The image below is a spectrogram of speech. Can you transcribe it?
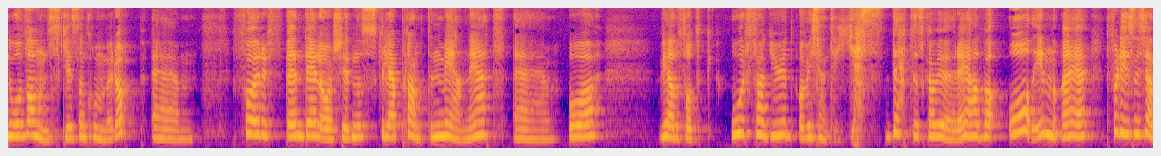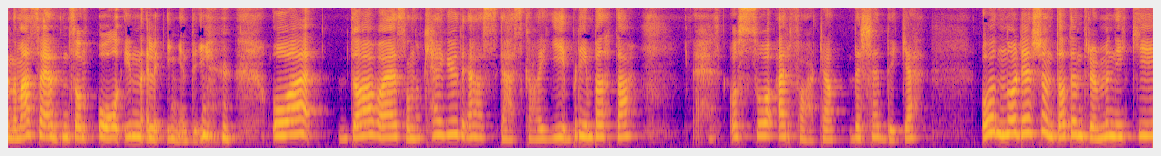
noe vanskelig som kommer opp. Eh, For en del år siden skulle jeg plante en menighet, eh, og vi hadde fått ord fra Gud, og vi kjente yes, dette skal vi gjøre. Jeg vært all in. Og for de som kjenner meg, så er jeg enten sånn all in eller ingenting. Og da var jeg sånn OK, Gud, jeg skal bli med på dette. Og så erfarte jeg at det skjedde ikke. Og når jeg skjønte at den drømmen gikk i,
